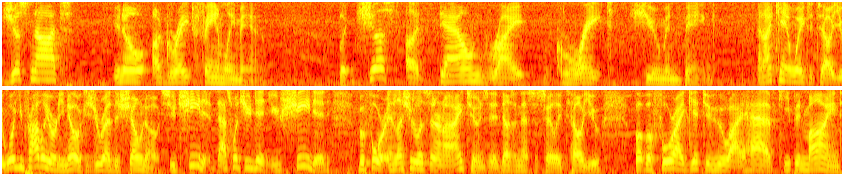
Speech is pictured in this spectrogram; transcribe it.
just not, you know, a great family man but just a downright great human being. And I can't wait to tell you. Well, you probably already know because you read the show notes. You cheated. That's what you did. You cheated before, unless you're listening on iTunes and it doesn't necessarily tell you. But before I get to who I have, keep in mind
